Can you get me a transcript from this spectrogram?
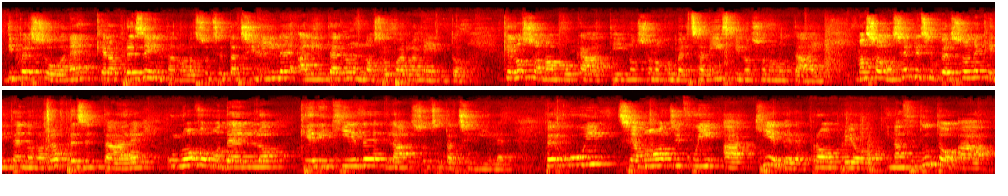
di persone che rappresentano la società civile all'interno del nostro Parlamento che non sono avvocati, non sono commercialisti, non sono notai, ma sono semplici persone che intendono rappresentare un nuovo modello che richiede la società civile. Per cui siamo oggi qui a chiedere proprio innanzitutto a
